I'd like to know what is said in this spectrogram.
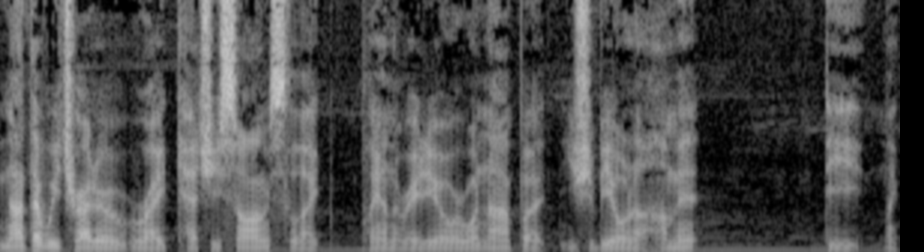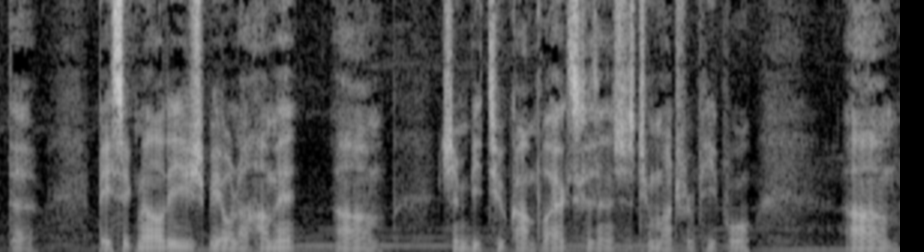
not that we try to write catchy songs to like play on the radio or whatnot, but you should be able to hum it. The like the basic melody, you should be able to hum it. Um, shouldn't be too complex because then it's just too much for people. Um,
